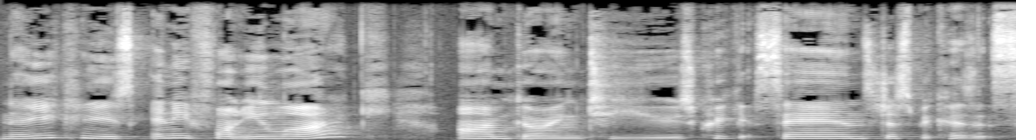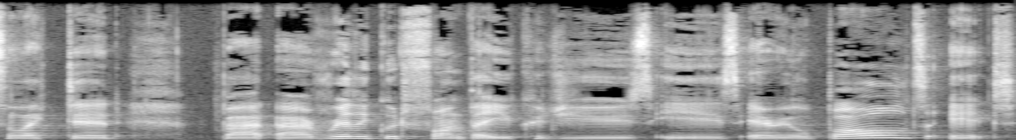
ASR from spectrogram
Now you can use any font you like. I'm going to use Cricut Sans just because it's selected, but a really good font that you could use is Arial Bold. It,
